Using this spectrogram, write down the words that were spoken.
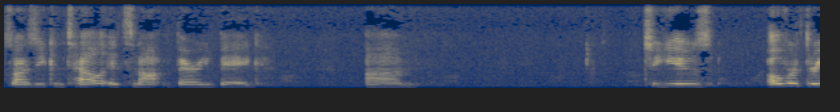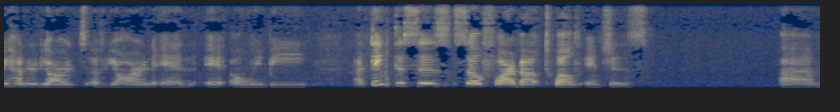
So as you can tell, it's not very big. Um, to use over 300 yards of yarn and it only be, I think this is so far about 12 inches. Um,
